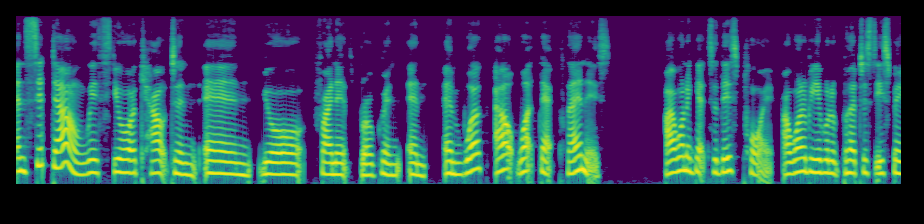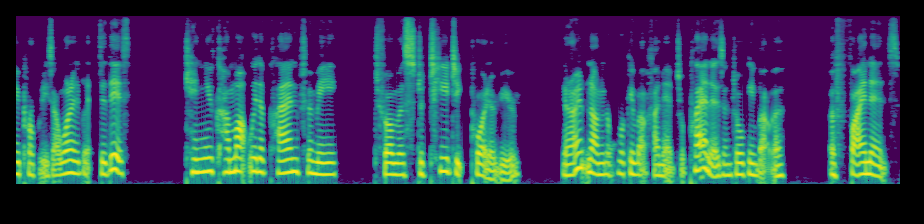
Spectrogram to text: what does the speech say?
and sit down with your accountant and your finance broker and, and work out what that plan is. I want to get to this point. I want to be able to purchase these many properties. I want to get to this. Can you come up with a plan for me from a strategic point of view? You know, no, I'm not talking about financial planners. I'm talking about a, a finance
